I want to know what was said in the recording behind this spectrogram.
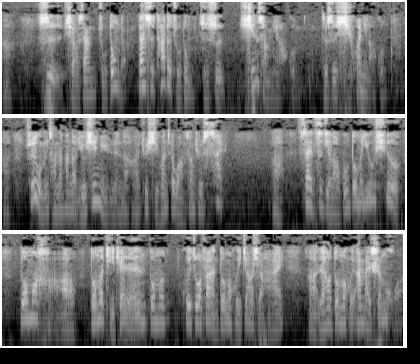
啊是小三主动的，但是她的主动只是欣赏你老公，只是喜欢你老公啊。所以我们常常看到有些女人呢哈就喜欢在网上去晒，啊晒自己老公多么优秀，多么好，多么体贴人，多么。会做饭，多么会教小孩，啊，然后多么会安排生活，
